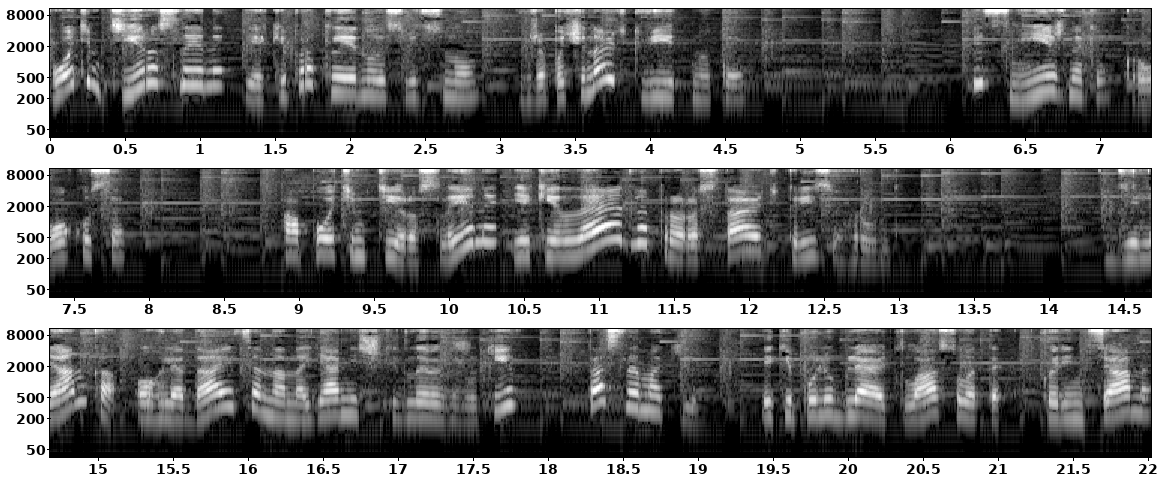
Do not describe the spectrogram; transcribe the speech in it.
Потім ті рослини, які прокинулись від сну вже починають квітнути. Підсніжники, крокуси, а потім ті рослини, які ледве проростають крізь ґрунт. Ділянка оглядається на наявність шкідливих жуків та слимаків, які полюбляють ласувати корінцями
